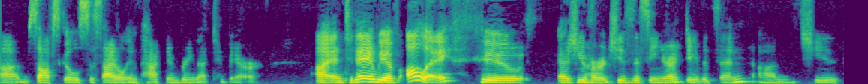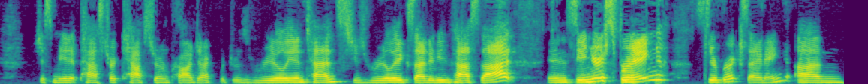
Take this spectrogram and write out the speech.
um, soft skills, societal impact, and bring that to bear. Uh, and today we have Ale, who, as you heard, she's a senior at Davidson. Um, she just made it past her capstone project, which was really intense. She's really excited to be past that in senior spring. Super exciting. Um,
